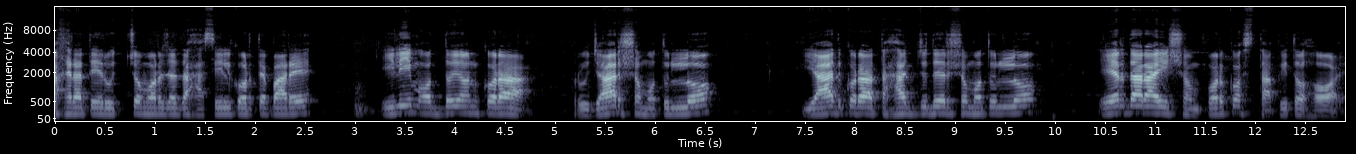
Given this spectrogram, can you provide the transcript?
আখেরাতের উচ্চ মর্যাদা হাসিল করতে পারে। ইলিম অধ্যয়ন করা রোজার সমতুল্য, ইয়াদ করা তাহাজ্জুদের সমতুল্য, এর দ্বারাই সম্পর্ক স্থাপিত হয়।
